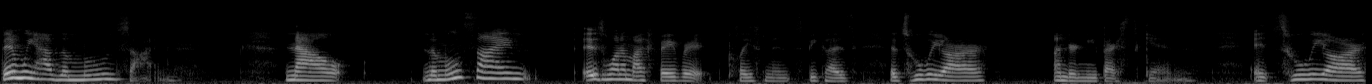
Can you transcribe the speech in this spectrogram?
Then we have the moon sign. Now, the moon sign is one of my favorite placements because it's who we are underneath our skin. It's who we are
